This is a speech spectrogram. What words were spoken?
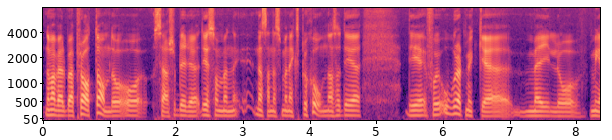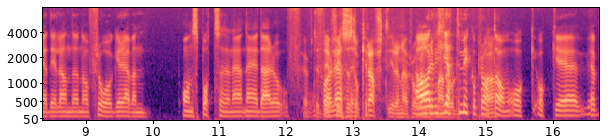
när man väl börjar prata om det och, så här så blir det, det är som en, nästan som en explosion. Alltså det, det får ju oerhört mycket mejl och meddelanden och frågor även on spot när, jag- när jag är där och, och Efter, det föreläser. finns en stor kraft i den här frågan. Ja, det finns andra ord. jättemycket att prata Ja. om och, och eh, jag,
